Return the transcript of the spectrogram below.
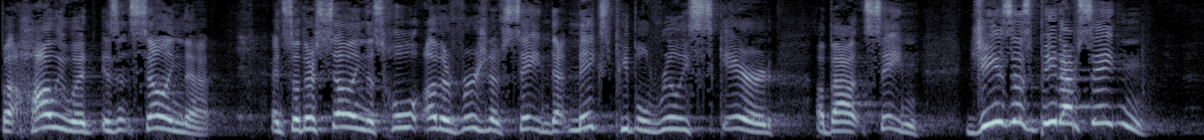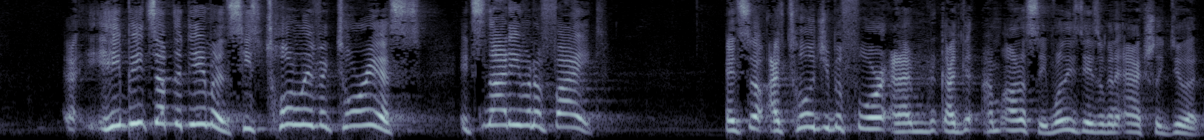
But Hollywood isn't selling that. And so they're selling this whole other version of Satan that makes people really scared about Satan. Jesus beat up Satan. He beats up the demons. He's totally victorious. It's not even a fight. And so I've told you before, and I'm, I'm honestly, one of these days I'm going to actually do it.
